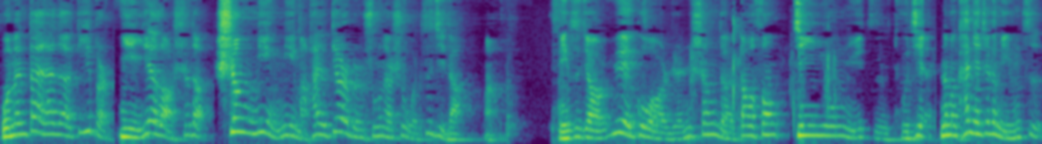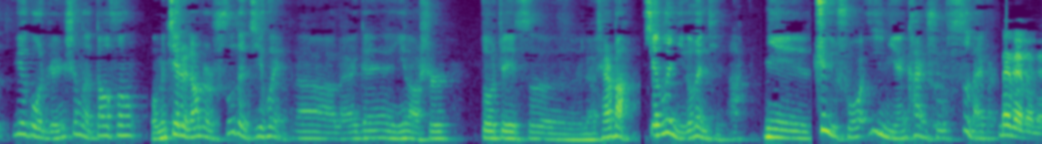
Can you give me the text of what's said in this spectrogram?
我们带来的第一本尹烨老师的《生命密码》，还有第二本书呢是我自己的啊。名字叫《越过人生的刀锋：金庸女子图鉴》。那么看见这个名字《越过人生的刀锋》，我们借着两本书的机会，啊，来跟尹老师做这次聊天吧。先问你一个问题啊，你据说一年看书四百本？没没没没，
